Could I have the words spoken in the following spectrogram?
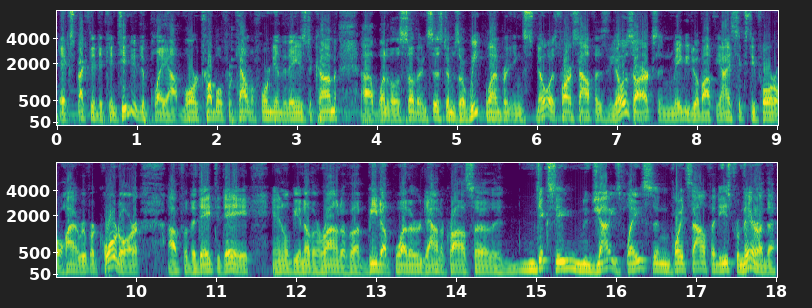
expected to continue to play out. More trouble for California in the days to come. Uh, one of those southern systems, a weak one, bringing snow as far south as the Ozarks and maybe to about the I-64 Ohio River corridor uh, for the day today. And it'll be another round of uh, beat up weather down across uh, the Dixie, Johnny's place, and point south and east from there in the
